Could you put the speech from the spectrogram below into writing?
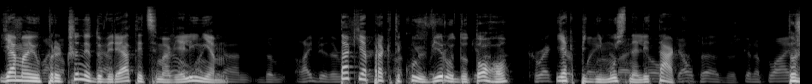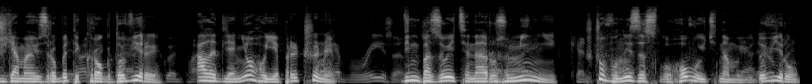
я маю причини довіряти цим авіалініям. Так я практикую віру до того, як піднімусь на літак. Тож я маю зробити крок до віри, але для нього є причини. Він базується на розумінні, що вони заслуговують на мою довіру.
